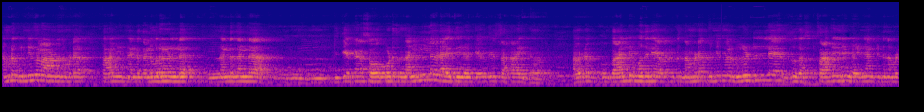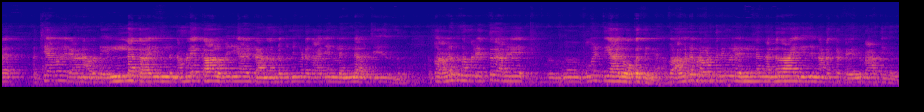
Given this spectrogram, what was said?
നമ്മുടെ കുഞ്ഞുങ്ങളാണ് നമ്മുടെ ഭാവി നല്ല തലമുറകളിൽ നല്ല നല്ല വിദ്യാഭ്യാസമൊക്കെ കൊടുത്ത് നല്ലവരായി തീരാൻ ദൈവത്തെ സഹായിക്കും അവർക്ക്. അവരുടെ ബാല്യം മുതലേ അവർക്ക് നമ്മുടെ കുഞ്ഞുങ്ങൾ വീട്ടിലെ സാഹചര്യം കഴിഞ്ഞാൽ പിന്നെ നമ്മുടെ അധ്യാപകരാണ് അവരുടെ എല്ലാ കാര്യങ്ങളിലും നമ്മളെക്കാൾ ഉപരിയായിട്ടാണ് നമ്മുടെ കുഞ്ഞുങ്ങളുടെ കാര്യങ്ങളെല്ലാം അവർ ചെയ്തിരുന്നത്. അപ്പോൾ അവർക്ക് നമ്മൾ എത്ര അവരെ പുകഴ്ത്തിയാലും ഒക്കത്തില്ല. അപ്പോൾ അവരുടെ പ്രവർത്തനങ്ങളെല്ലാം നല്ലതായ രീതിയിൽ നടക്കട്ടെ എന്ന് പ്രാർത്ഥിക്കുന്നു.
